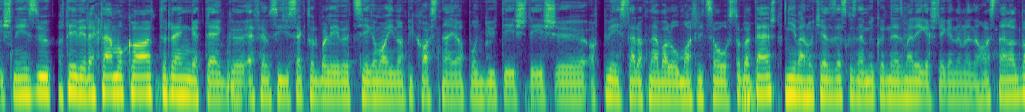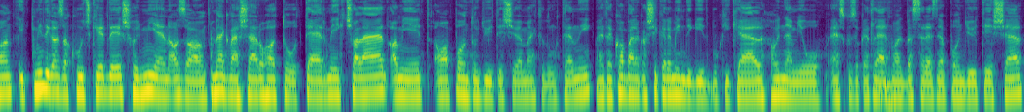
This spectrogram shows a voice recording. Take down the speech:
is nézzük, a tévéreklámokat rengeteg FMCG szektorban lévő cég a mai napig használja a pontgyűjtést és a pénztáraknál való matrica osztogatást. Nyilván, hogyha ez az eszköz nem működne, ez már réges-régen nem lenne használatban. Itt mindig az a kulcskérdés, hogy milyen az a megvásárolható termékcsalád, amit a pontok gyűjtésével meg tudunk tenni, mert a kampánynak a sikere mindig itt bukik el, hogy nem jó eszközöket lehet majd beszerezni a pontgyűjtéssel,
